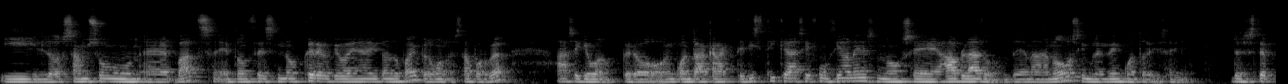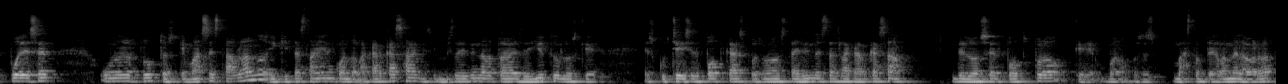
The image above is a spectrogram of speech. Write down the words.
y los Samsung eh, Buds, entonces no creo que vayan a ir tanto por ahí, pero bueno, está por ver. Así que bueno, pero en cuanto a características y funciones no se ha hablado de nada nuevo, simplemente en cuanto a diseño. Entonces este puede ser uno de los productos que más se está hablando y quizás también en cuanto a la carcasa, que si me estáis viendo a través de YouTube, los que escuchéis el podcast, pues no lo estáis viendo, esta es la carcasa de los AirPods Pro, que bueno, pues es bastante grande la verdad.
